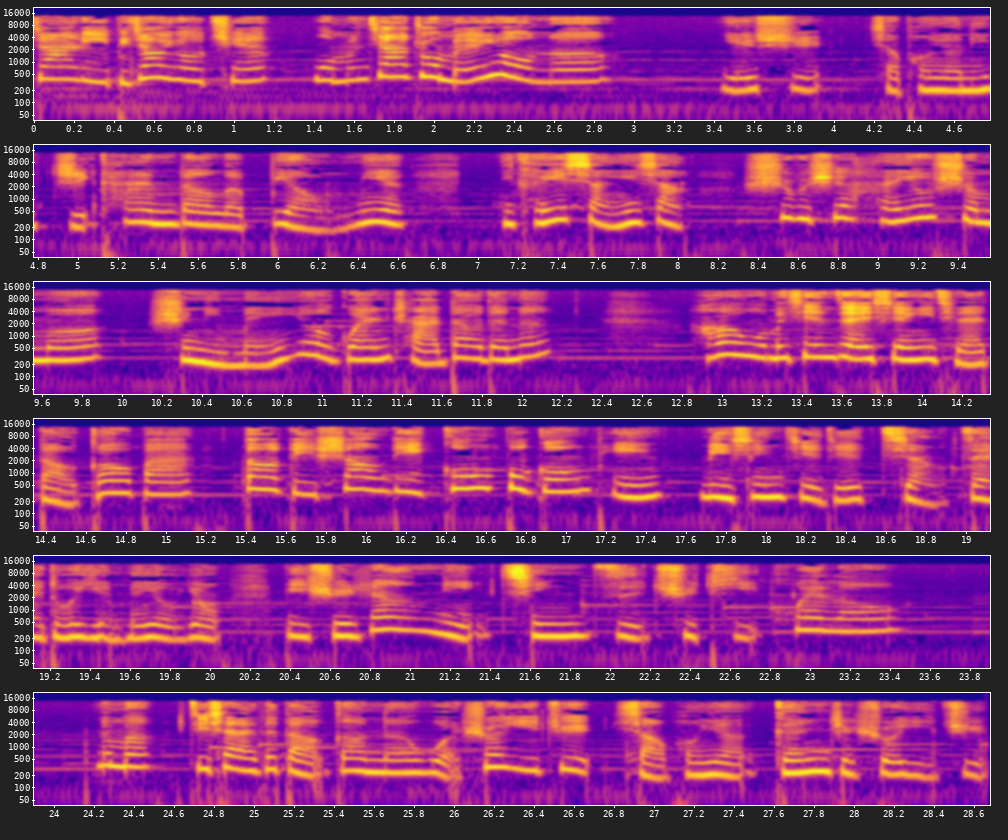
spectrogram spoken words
家里比较有钱，我们家就没有呢？也许小朋友，你只看到了表面，你可以想一想，是不是还有什么是你没有观察到的呢？好，我们现在先一起来祷告吧。到底上帝公不公平？立心姐姐讲再多也没有用，必须让你亲自去体会喽。那么接下来的祷告呢？我说一句，小朋友跟着说一句。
